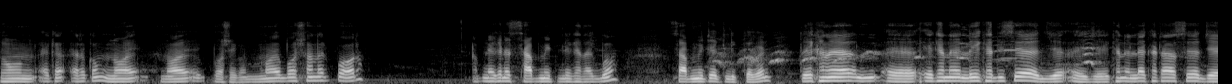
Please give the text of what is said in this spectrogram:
ধরুন এরকম নয় নয় বসাইবেন। নয় বসানোর পর আপনি এখানে সাবমিট লেখা থাকব। সাবমিটে ক্লিক করবেন। তো এখানে এখানে লেখা দিছে যে, এই যে এখানে লেখাটা আছে যে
